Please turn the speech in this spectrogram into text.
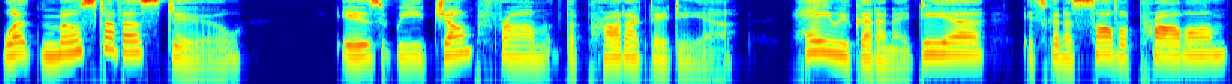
What most of us do is we jump from the product idea. Hey, we've got an idea. It's going to solve a problem.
